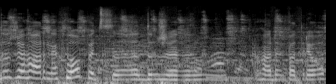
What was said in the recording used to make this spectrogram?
Дуже гарний хлопець, дуже гарний патріот.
